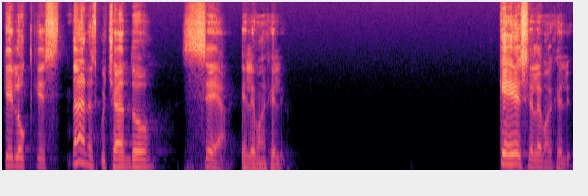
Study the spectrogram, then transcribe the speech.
que lo que están escuchando sea el Evangelio. ¿Qué es el Evangelio?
